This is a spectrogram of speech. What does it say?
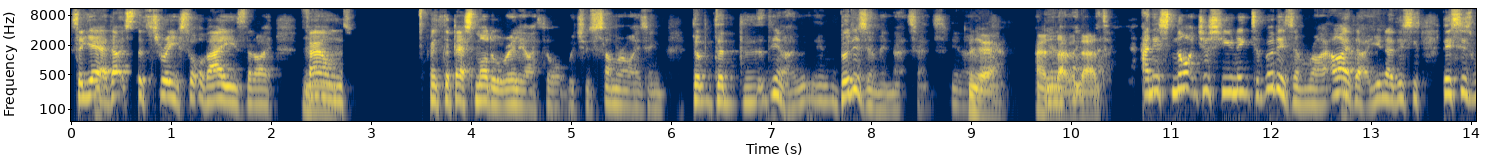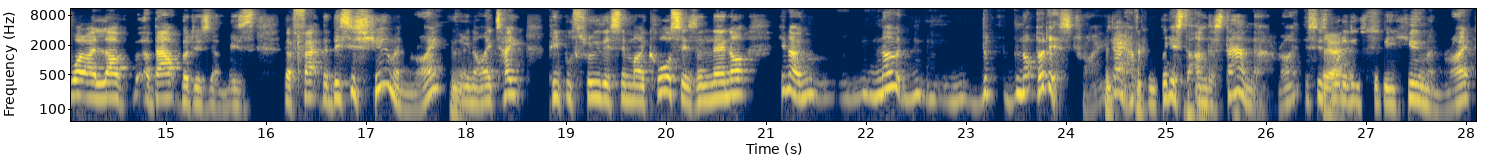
so yeah, yeah, that's the three sort of a's that i found mm. It's the best model, really. I thought, which is summarizing the, the, the, you know Buddhism in that sense. You know, yeah, I love know, that and it's not just unique to buddhism right either you know this is this is what i love about buddhism is the fact that this is human right yeah. you know i take people through this in my courses and they're not you know no but not buddhist right you don't have to be buddhist to understand that right this is yeah. what it is to be human right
